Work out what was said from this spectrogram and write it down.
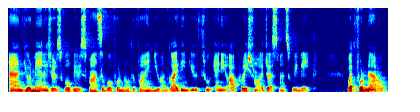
and your managers will be responsible for notifying you and guiding you through any operational adjustments we make. But for now,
